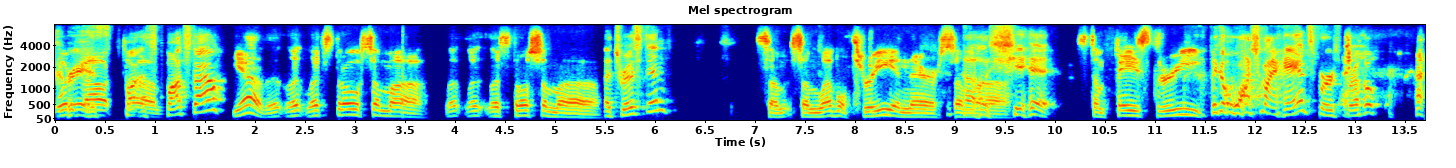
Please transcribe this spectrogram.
what Chris, about Spot, um, spot style? yeah? Let, us throw some. Uh, let, let, let's throw some uh, A Tristan? some some level three in there. Some Oh uh, shit! Some phase three. I go wash my hands first, bro.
